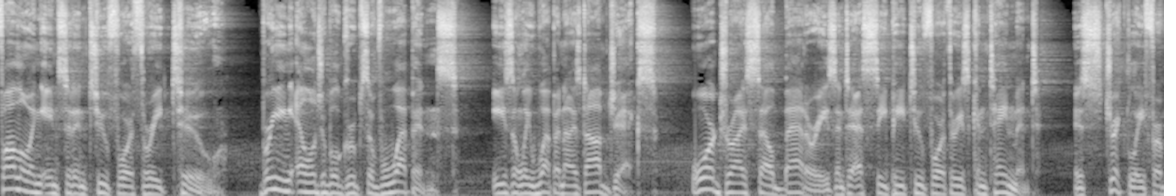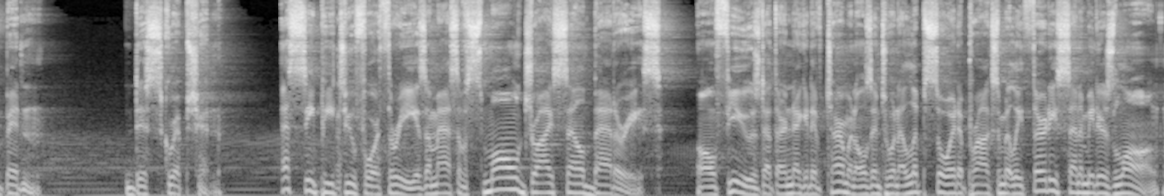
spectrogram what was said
Following Incident 2432, bringing eligible groups of weapons, easily weaponized objects, or dry cell batteries into SCP-243's containment is strictly forbidden. Description SCP-243 is a mass of small dry cell batteries all fused at their negative terminals into an ellipsoid approximately 30 centimeters long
